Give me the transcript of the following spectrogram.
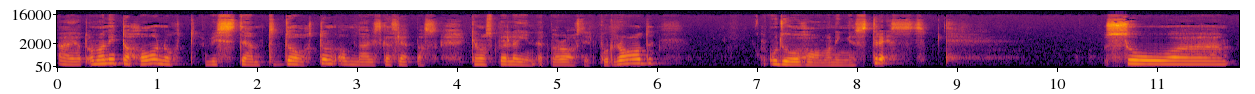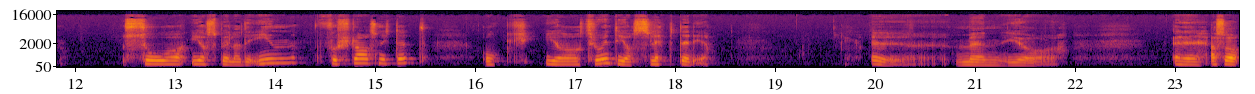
är att om man inte har något bestämt datum om när det ska släppas kan man spela in ett par avsnitt på rad och då har man ingen stress. Så, så jag spelade in första avsnittet och jag tror inte jag släppte det. Eh, men jag... Eh, alltså,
